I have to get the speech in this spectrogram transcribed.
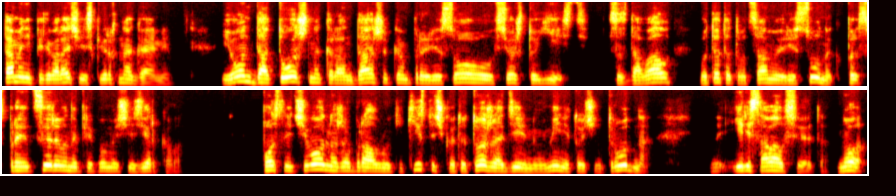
там они переворачивались кверх ногами, и он дотошно карандашиком прорисовывал все, что есть, создавал вот этот вот самый рисунок, спроецированный при помощи зеркала. После чего он уже брал в руки кисточку, это тоже отдельное умение, это очень трудно – и рисовал все это. Но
